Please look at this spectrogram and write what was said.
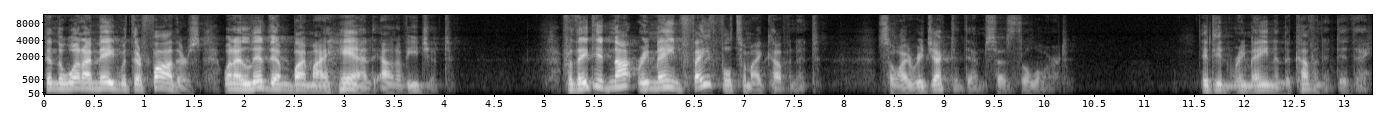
than the one I made with their fathers when I led them by my hand out of Egypt. For they did not remain faithful to my covenant, so I rejected them, says the Lord. They didn't remain in the covenant, did they?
